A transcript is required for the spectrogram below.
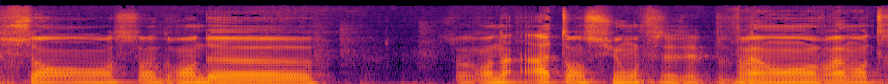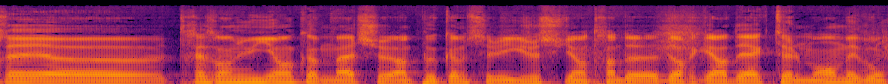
sans, sans grande. Attention, c'était vraiment, vraiment très, euh, très ennuyant comme match, un peu comme celui que je suis en train de, de regarder actuellement. Mais bon,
